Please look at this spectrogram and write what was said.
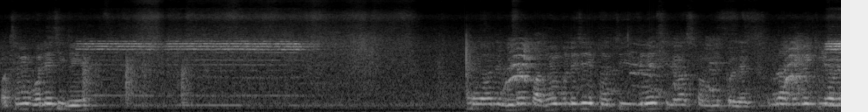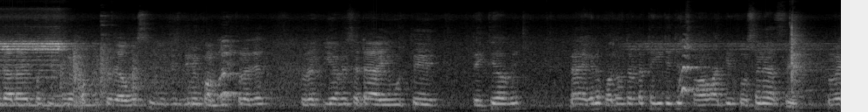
প্রথমেই বলেছি যে আমি আমাদের ভিডিওর প্রথমে বলেছি যে পঁচিশ দিনে সিলেবাস কমপ্লিট করে যায়। তোমরা বলবে কীভাবে দাদা পঁচিশ দিনে কমপ্লিট করা যায়? অবশ্যই পঁচিশ দিনে কমপ্লিট করা যায়। তোমরা কীভাবে সেটা এই মুহূর্তে দেখতে হবে। না, এখানে প্রথম চ্যাপ্টার থেকে যদি ছ মার্কের কোশ্চেন আসে তবে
